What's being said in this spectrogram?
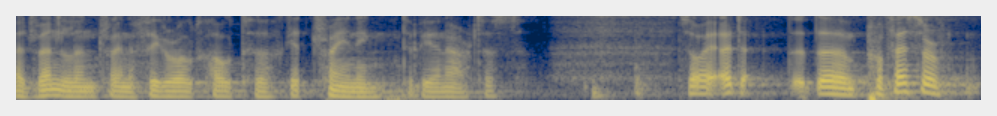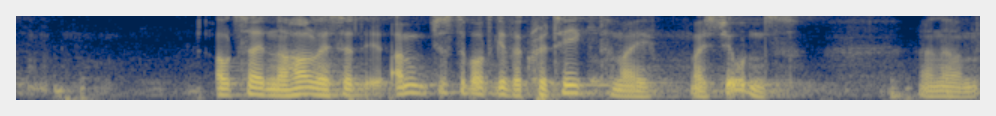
adrenaline trying to figure out how to get training to be an artist. So I, I, the professor outside in the hallway said, I'm just about to give a critique to my, my students. And um,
